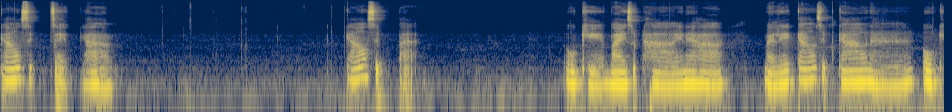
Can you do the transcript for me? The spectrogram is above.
เก้าสิบเจ็ดค่ะเก้าสิบแปดโอเค ใบสุดท้ายนะคะหมายเลข99นะ โอเค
